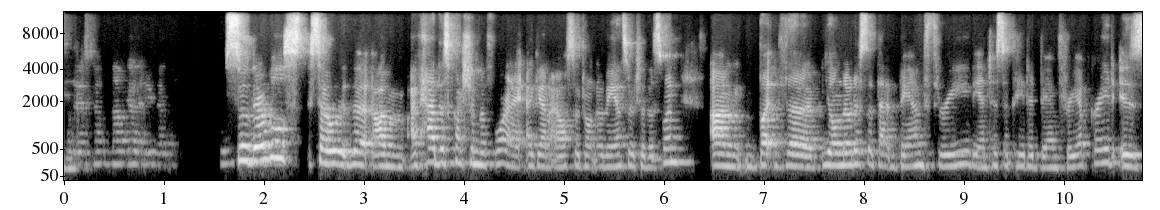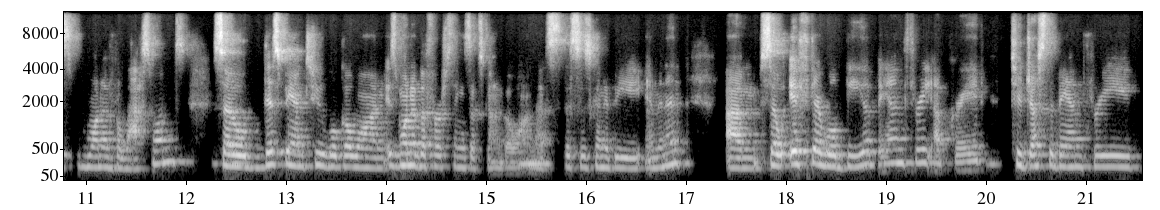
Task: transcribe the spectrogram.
So there's not, not gonna be the So there will, so the, um, I've had this question before, and I, again, I also don't know the answer to this one. Um, but the, you'll notice that that band three, the anticipated band three upgrade is one of the last ones. So this band two will go on, is one of the first things that's gonna go on. That's, this is gonna be imminent. Um, so if there will be a band three upgrade to just the band three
